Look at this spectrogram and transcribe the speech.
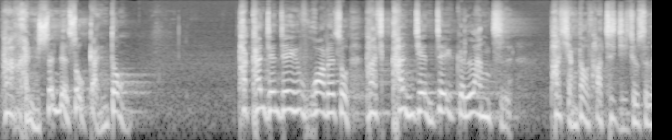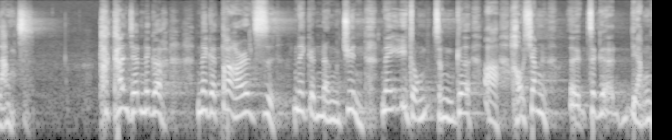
他很深的受感动。他看见这一幅画的时候，他看见这个浪子，他想到他自己就是浪子。他看见那个那个大儿子，那个冷峻，那一种整个啊，好像呃，这个两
